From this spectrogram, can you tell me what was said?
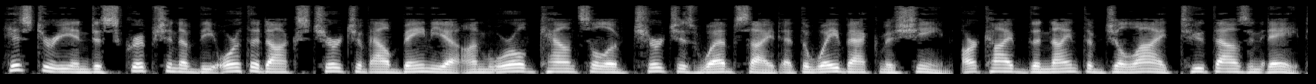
History and description of the Orthodox Church of Albania on World Council of Churches website at the Wayback Machine archived 9 July 2008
